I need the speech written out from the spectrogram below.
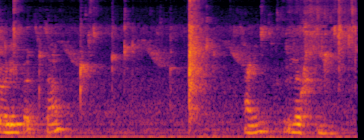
कढीपत्ता आणि लसूण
